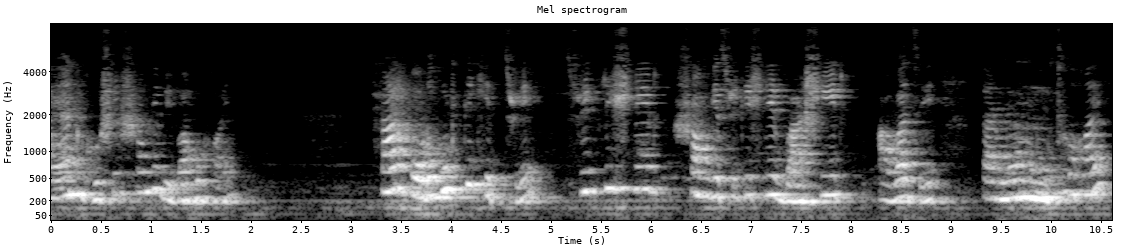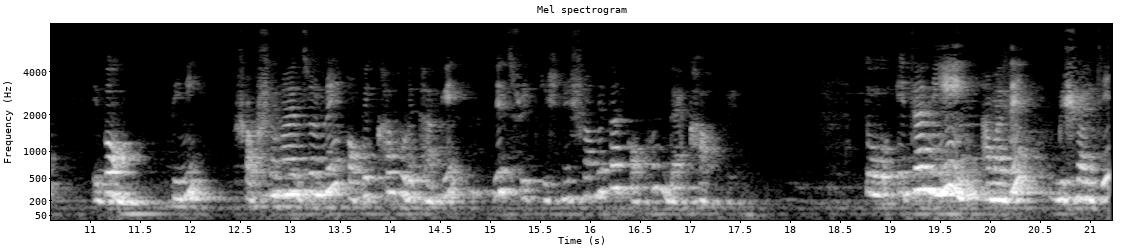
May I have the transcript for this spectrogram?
আয়ান ঘোষের সঙ্গে বিবাহ হয়। তার পরবর্তী ক্ষেত্রে শ্রীকৃষ্ণের সঙ্গে শ্রীকৃষ্ণের বাঁশির আওয়াজে তার মন মুগ্ধ হয় এবং তিনি সবসময়ের জন্যই অপেক্ষা করে থাকে যে শ্রীকৃষ্ণের সঙ্গে তার কখন দেখা হবে। তো এটা নিয়েই আমাদের বিষয়টি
